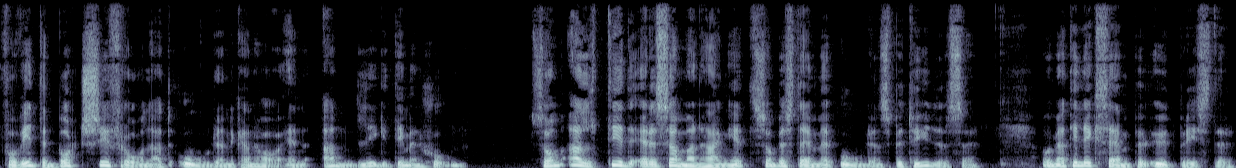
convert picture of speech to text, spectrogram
får vi inte bortse från att orden kan ha en andlig dimension. Som alltid är det sammanhanget som bestämmer ordens betydelse. Om jag till exempel utbrister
